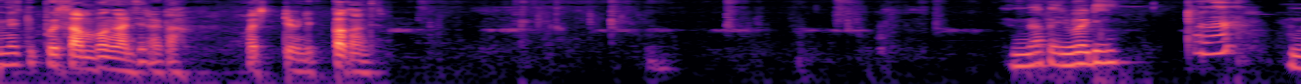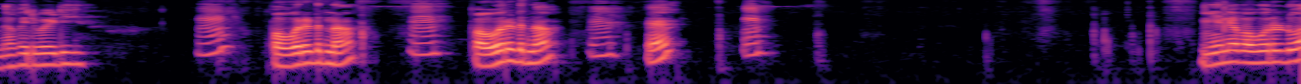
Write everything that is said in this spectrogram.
നിങ്ങൾക്ക് ഇപ്പോൾ ഒരു സംഭവം കാണിച്ചു തരാട്ടാ ഒറ്റ മിനിറ്റ് ഇപ്പം കാണിച്ചു എന്നാ പരിപാടി? എന്നാ പരിപാടി? പവർ ഇടുന്ന? പവർ ഇടുന്ന? ഏ. ഇങ്ങനെ പവർ ഇടുക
